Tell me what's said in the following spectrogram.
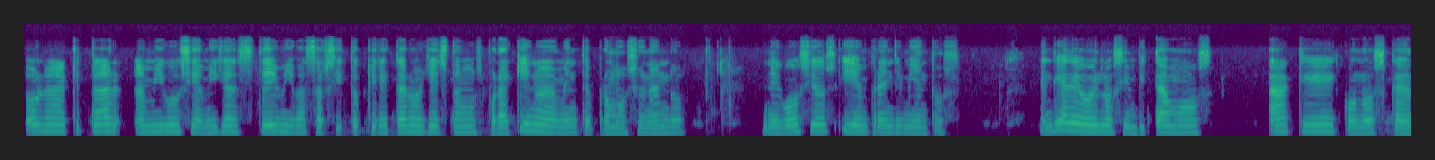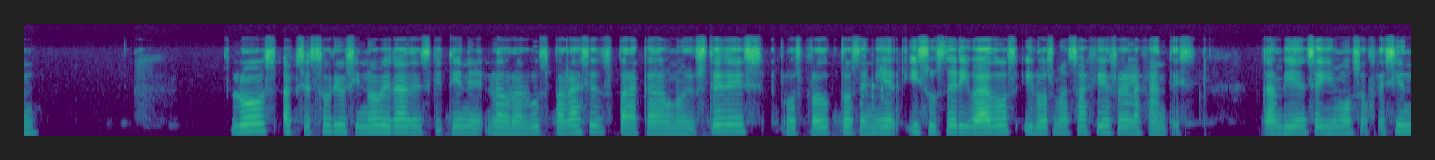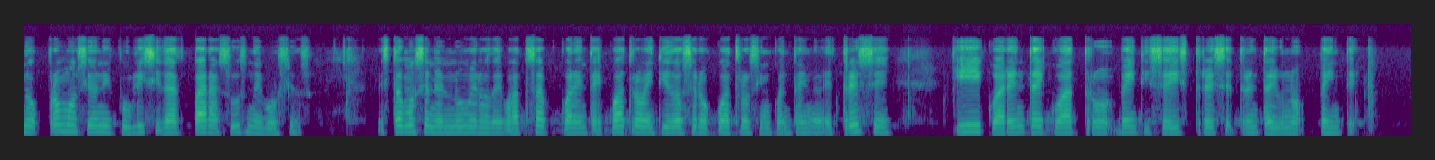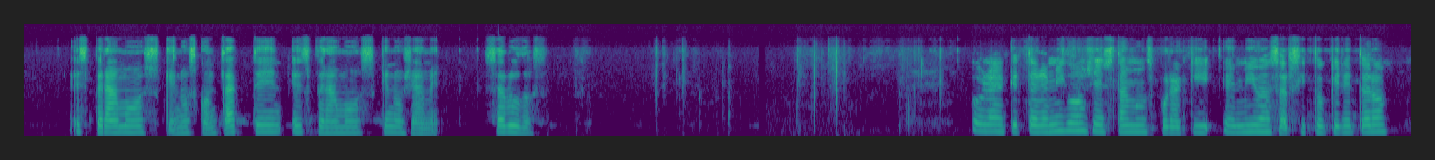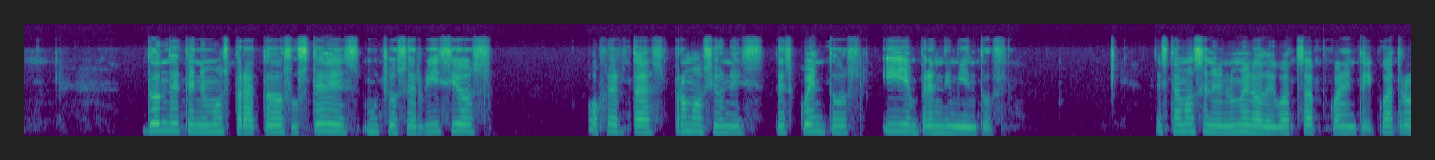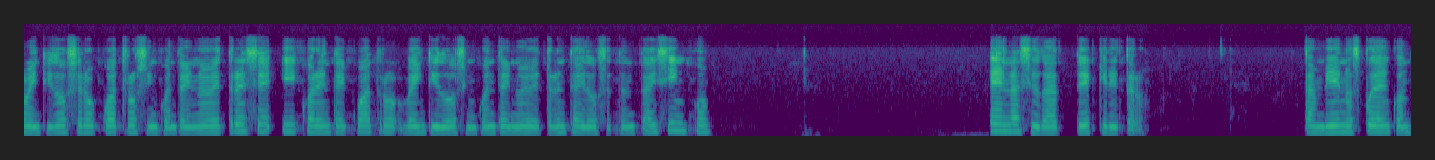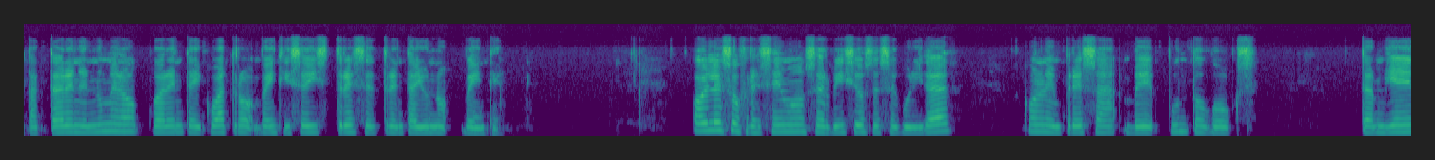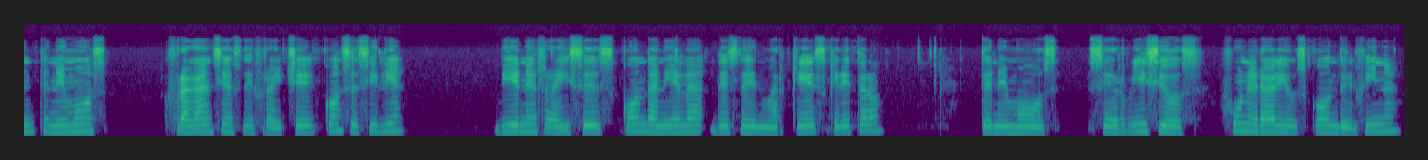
Hola, ¿qué tal amigos y amigas de mi Bazarcito Querétaro? Ya estamos por aquí nuevamente promocionando negocios y emprendimientos. El día de hoy los invitamos a que conozcan los accesorios y novedades que tiene Laura Luz Palacios para cada uno de ustedes, los productos de miel y sus derivados y los masajes relajantes. También seguimos ofreciendo promoción y publicidad para sus negocios. Estamos en el número de WhatsApp 44 22 04 59 13 y 44 26 13 31 20. Esperamos que nos contacten, esperamos que nos llamen. Saludos. Hola, ¿qué tal amigos? Ya estamos por aquí en mi bazarcito Querétaro, donde tenemos para todos ustedes muchos servicios, ofertas, promociones, descuentos y emprendimientos. Estamos en el número de WhatsApp 44 22 04 59 13 y 44 22 59 32 75 en la ciudad de Querétaro. También nos pueden contactar en el número 44 26 13 31 20. Hoy les ofrecemos servicios de seguridad con la empresa B.Box también tenemos fragancias de Fraiche con Cecilia, bienes raíces con Daniela desde el Marqués Querétaro. Tenemos servicios funerarios con Delfina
